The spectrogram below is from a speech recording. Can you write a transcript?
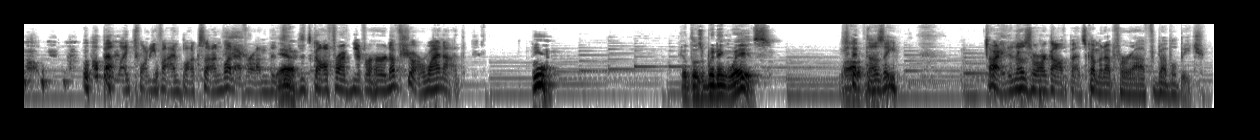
I'll bet like 25 bucks on whatever on this, Yeah. this golfer i've never heard of sure why not yeah. Got those winning ways. Does he all right and those are our golf bets coming up for uh, for pebble beach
